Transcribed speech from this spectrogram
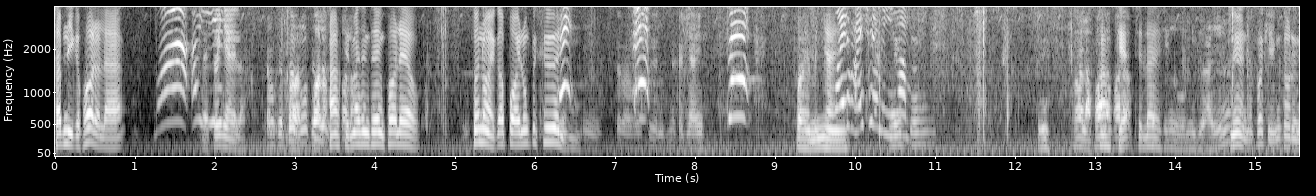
ซับนี่ก็พอแล้วล่ะว่าไอ้แต่ตัวใหญ่เหรอมันขึ้นต้นพอแล้วเอาขึ้นมาเทิงๆพอแล้ว ตัวหน่อยก็เอาปล่อยลงไปคืนอืมแต่ว่ามันขึ้นนี่ก็ใหญ่ปล่อยให้มันใหญ่ไว้หอยเชอรี่งพอละพออ้าละวแกะจะไล่เสียงหนูมีเสืออยู่เนี่ยนะพวกเข็งตัวหนึ่ง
